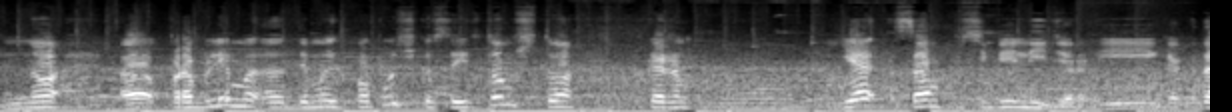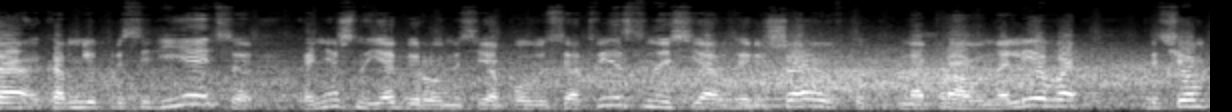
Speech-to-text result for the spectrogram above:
Но э, проблема э, для моих попутчиков стоит в том, что, скажем, я сам по себе лидер. И когда ко мне присоединяются, конечно, я беру на себя полностью ответственность, я решаю направо-налево. Причем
